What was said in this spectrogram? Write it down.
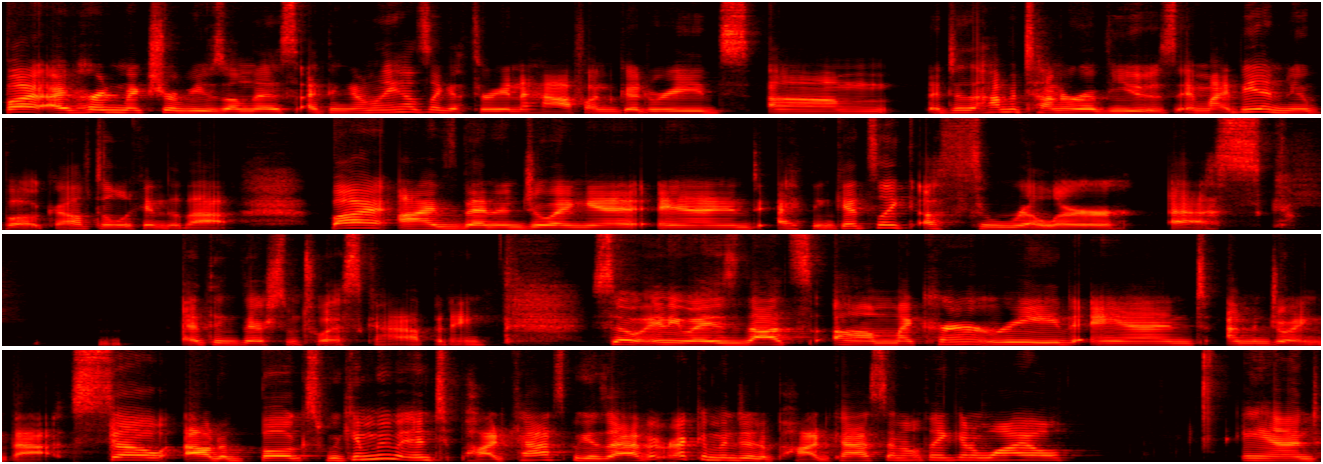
But I've heard mixed reviews on this. I think it only has like a three and a half on Goodreads. Um, it doesn't have a ton of reviews. It might be a new book. I'll have to look into that. But I've been enjoying it, and I think it's like a thriller esque. I think there's some twists happening. So, anyways, that's um, my current read, and I'm enjoying that. So, out of books, we can move into podcasts because I haven't recommended a podcast, I don't think, in a while. And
